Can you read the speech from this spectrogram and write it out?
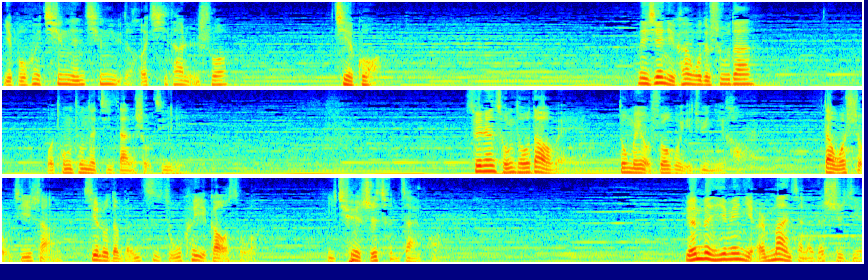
也不会轻言轻语的和其他人说“借过”。那些你看过的书单，我通通的记在了手机里。虽然从头到尾都没有说过一句你好，但我手机上记录的文字足可以告诉我，你确实存在过。原本因为你而慢下来的世界，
